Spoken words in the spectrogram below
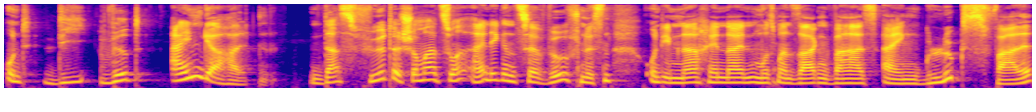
und die wird eingehalten. Das führte schon mal zu einigen Zerwürfnissen und im Nachhinein muss man sagen, war es ein Glücksfall,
